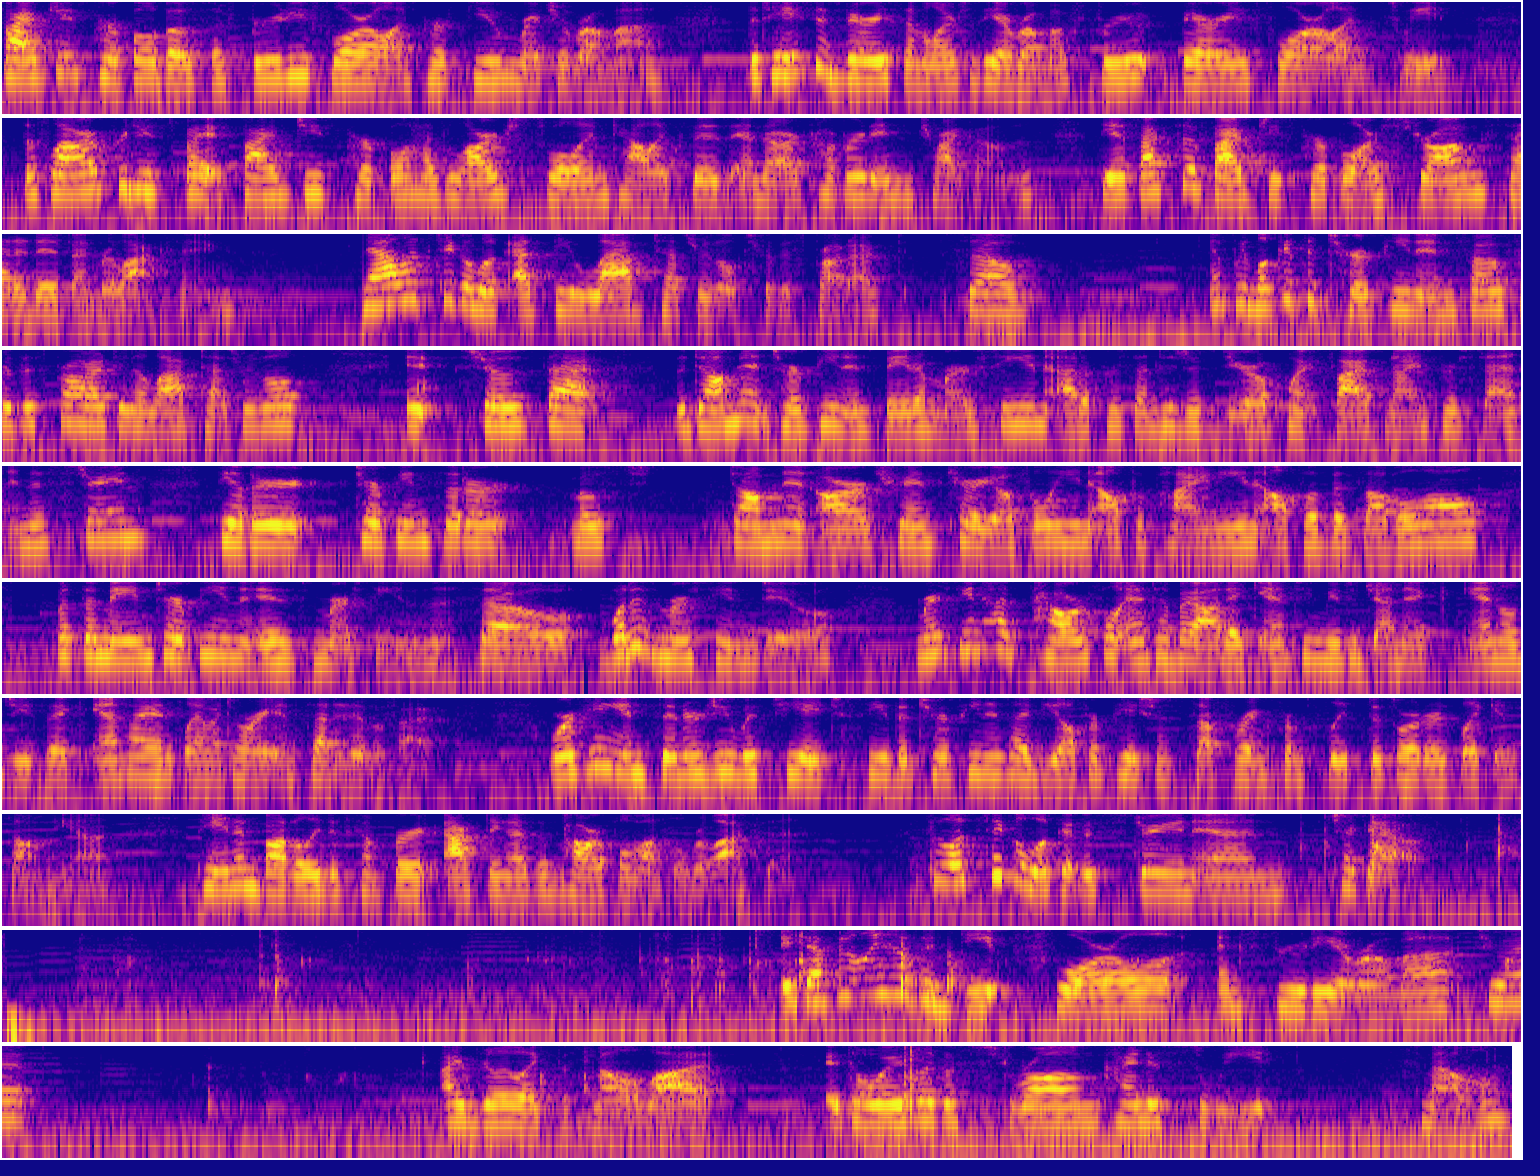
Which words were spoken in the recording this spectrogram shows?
5G's Purple boasts a fruity, floral, and perfume-rich aroma. The taste is very similar to the aroma of fruit, berry, floral, and sweet. The flower produced by 5G's Purple has large swollen calyxes and are covered in trichomes. The effects of 5G's Purple are strong, sedative, and relaxing. Now let's take a look at the lab test results for this product. So if we look at the terpene info for this product in the lab test results, it shows that the dominant terpene is beta-myrcene at a percentage of 0.59% in this strain. The other terpenes that are most dominant are transcaryophyllene, alpha-pinene, alpha-bisabolol, but the main terpene is myrcene. So what does myrcene do? Myrcene has powerful antibiotic, anti-mutagenic, analgesic, anti-inflammatory, and sedative effects. Working in synergy with THC, the terpene is ideal for patients suffering from sleep disorders like insomnia, pain and bodily discomfort acting as a powerful muscle relaxant. So let's take a look at this strain and check it out. It definitely has a deep floral and fruity aroma to it. I really like the smell a lot. It's always like a strong, kind of sweet smell.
